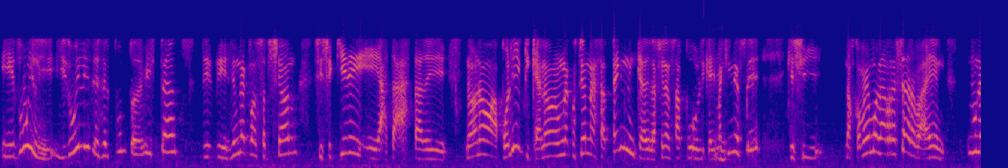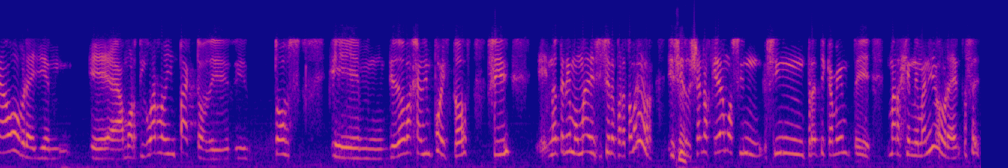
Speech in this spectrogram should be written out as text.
eh, duele, y duele desde el punto de vista de, desde una concepción, si se quiere, eh, hasta hasta de, no, no, a política, no, una cuestión hasta técnica de la finanza pública. Imagínense que si nos comemos la reserva en una obra y en eh, amortiguar los impactos de, dos eh, de dos bajas de impuestos, ¿sí? Eh, no tenemos más decisiones para tomar. Es decir, ya nos quedamos sin, sin prácticamente margen de maniobra. Entonces,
